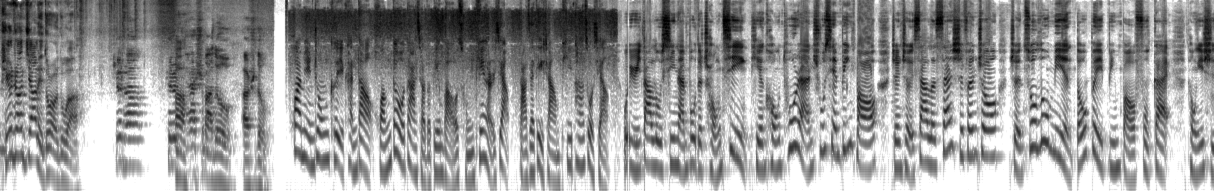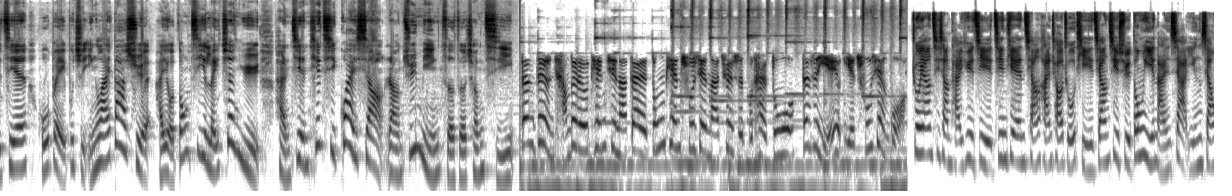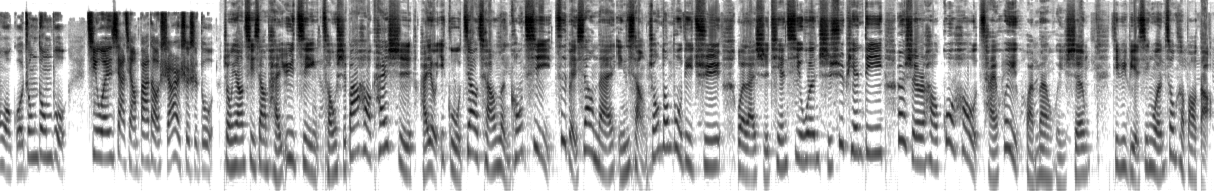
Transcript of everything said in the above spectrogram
平常家里多少度啊？平常。还十八度、二十度。画面中可以看到黄豆大小的冰雹从天而降，打在地上噼啪作响。位于大陆西南部的重庆，天空突然出现冰雹，整整下了三十分钟，整座路面都被冰雹覆盖。同一时间，湖北不止迎来大雪，还有冬季雷阵雨，罕见天气怪象让居民啧啧称奇。但这种强对流天气呢，在冬天出现呢，确实不太多，但是也有也出现过。中央气象台预计，今天强寒潮主。体将继续东移南下，影响我国中东部，气温下降八到十二摄氏度。中央气象台预警，从十八号开始，还有一股较强冷空气自北向南影响中东部地区，未来十天气温持续偏低，二十二号过后才会缓慢回升。TVB 新闻综合报道。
